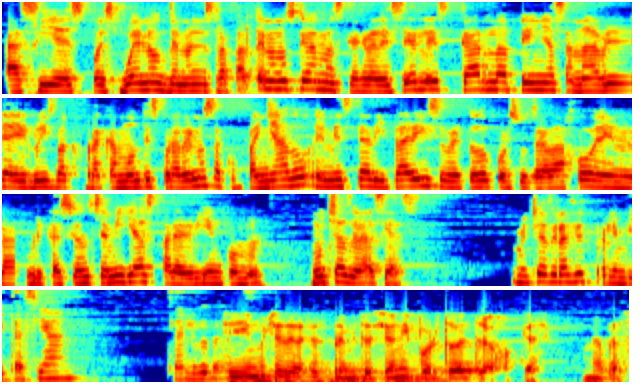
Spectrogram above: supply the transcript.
Así es, pues bueno, de nuestra parte no nos queda más que agradecerles Carla Peña Sanabria y Luis Bracamontes por habernos acompañado en este Habitare y sobre todo por su trabajo en la publicación Semillas para el Bien Común. Muchas gracias. Muchas gracias por la invitación. Saludos. Sí, muchas gracias por la invitación y por todo el trabajo que hace. Un abrazo.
